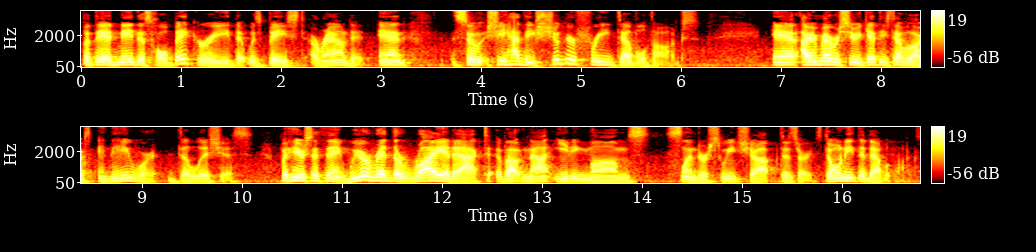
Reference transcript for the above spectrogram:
but they had made this whole bakery that was based around it. And so she had these sugar-free devil dogs. And I remember she would get these devil dogs, and they were delicious. But here's the thing we were read the riot act about not eating mom's slender sweet shop desserts. Don't eat the devil dogs.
